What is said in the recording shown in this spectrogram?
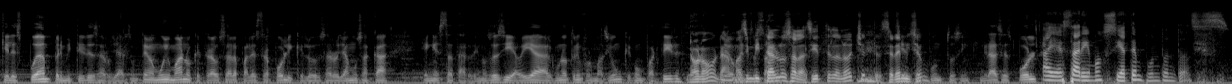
que, les puedan permitir desarrollarse. Un tema muy humano que trae usted a la palestra Poli que lo desarrollamos acá en esta tarde. No sé si había alguna otra información que compartir. No, no, nada más invitarlos a las 7 de la noche en tercera emisión. punto, sí. Gracias, Paul. Ahí estaremos, 7 en punto entonces.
